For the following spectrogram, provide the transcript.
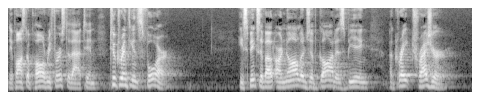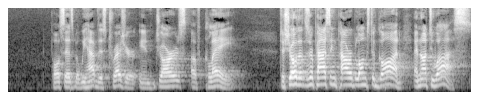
The Apostle Paul refers to that in 2 Corinthians 4. He speaks about our knowledge of God as being a great treasure. Paul says, But we have this treasure in jars of clay to show that the surpassing power belongs to God and not to us.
